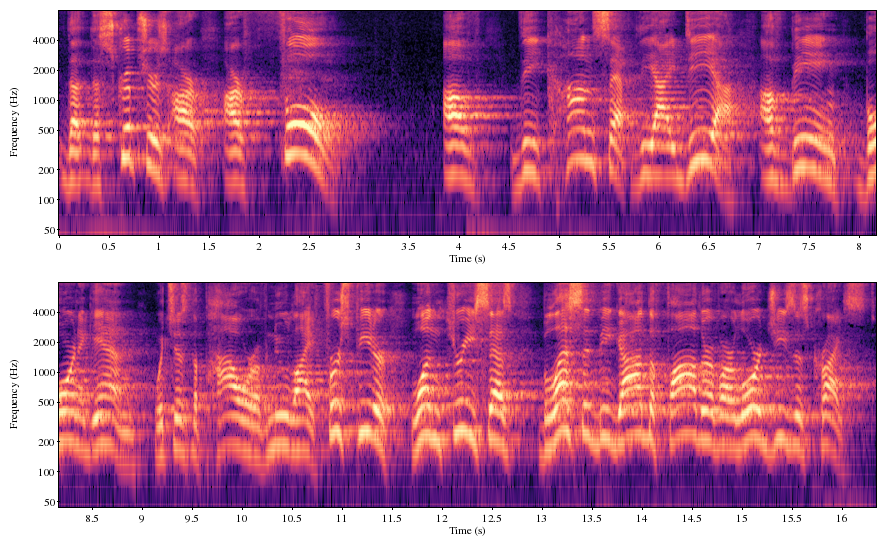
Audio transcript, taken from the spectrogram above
The, the scriptures are, are full of the concept, the idea of being born again, which is the power of new life. 1 Peter 1 3 says, Blessed be God the Father of our Lord Jesus Christ,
